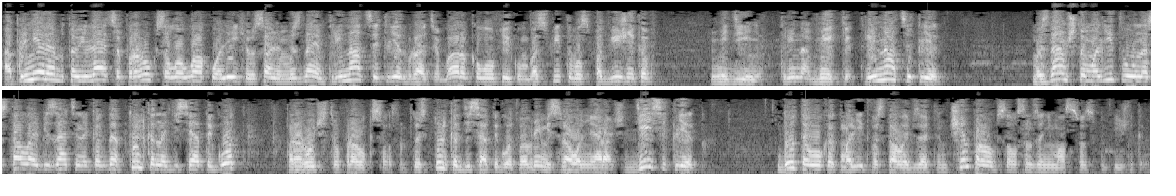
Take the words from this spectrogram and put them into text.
А примером этого является пророк, саллаллаху алейхи вассалям. Мы знаем, 13 лет, братья, баракалуфикум, воспитывал сподвижников в Медине, в Мекке. 13 лет. Мы знаем, что молитва у нас стала обязательной, когда? Только на 10 год пророчества пророка, саллаллаху То есть только 10 год, во время Исра аль-Миарадж. 10 лет до того, как молитва стала обязательным. Чем пророк, саллаллаху занимался со сподвижниками?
